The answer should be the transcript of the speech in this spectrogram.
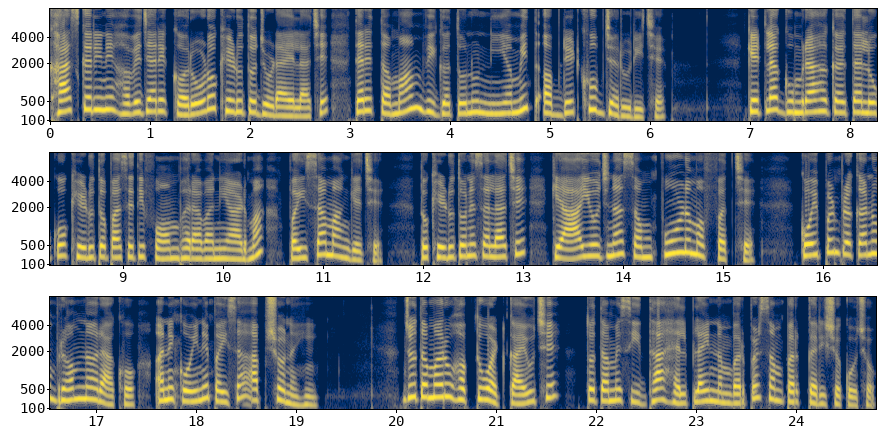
ખાસ કરીને હવે જ્યારે કરોડો ખેડૂતો જોડાયેલા છે, ત્યારે તમામ વિગતોનું નિયમિત અપડેટ ખૂબ જરૂરી છે. કેટલાક ગુમરાહ કરતા લોકો ખેડૂતો પાસેથી ફોર્મ ભરાવાની આડમાં પૈસા માંગે છે. તો ખેડૂતોને સલાહ છે કે આ યોજના સંપૂર્ણ મફત છે. કોઈપણ પ્રકારનો ભ્રમ ન રાખો અને કોઈને પૈસા આપશો નહીં. જો તમારું હપ્તું અટકાયું છે તો તમે સીધા હેલ્પલાઇન નંબર પર સંપર્ક કરી શકો છો.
